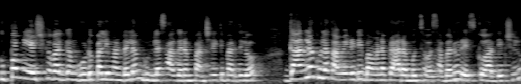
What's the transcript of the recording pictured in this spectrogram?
కుప్పం నియోజకవర్గం గూడుపల్లి మండలం గుండ్లసాగరం పంచాయతీ పరిధిలో గాండ్లకుల కమ్యూనిటీ భవన ప్రారంభోత్సవ సభను రెస్కో అధ్యక్షులు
